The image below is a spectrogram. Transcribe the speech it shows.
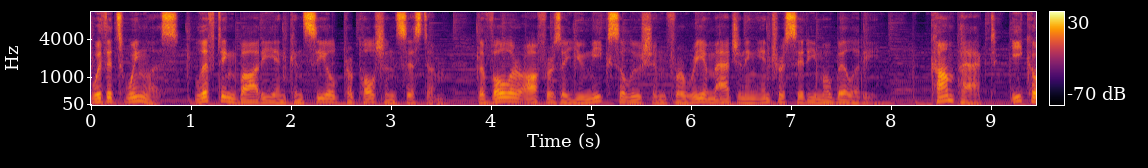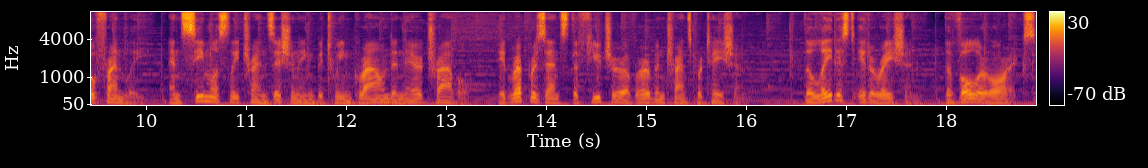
With its wingless, lifting body and concealed propulsion system, the Volar offers a unique solution for reimagining intracity mobility. Compact, eco-friendly, and seamlessly transitioning between ground and air travel, it represents the future of urban transportation. The latest iteration, the Volar Oryx,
